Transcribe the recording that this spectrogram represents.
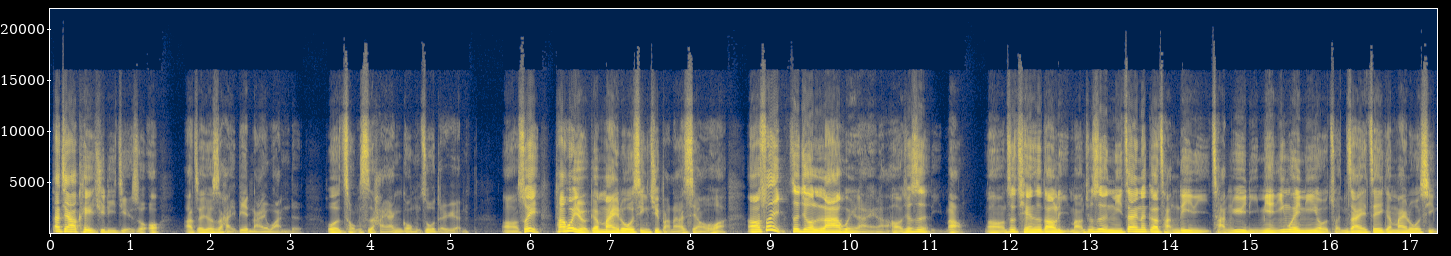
大家可以去理解说，哦啊，这就是海边来玩的，或者从事海岸工作的人啊，所以他会有一个脉络性去把它消化啊，所以这就拉回来了哈，就是礼貌啊，这牵涉到礼貌，就是你在那个场地里场域里面，因为你有存在这个脉络性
